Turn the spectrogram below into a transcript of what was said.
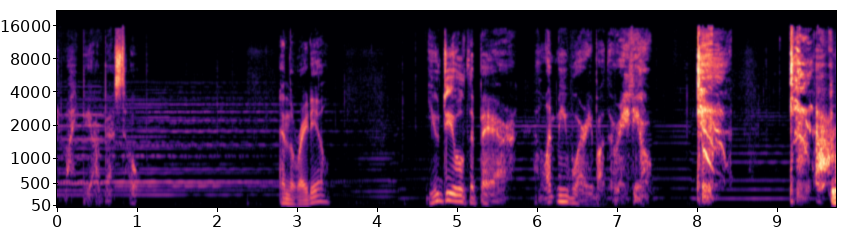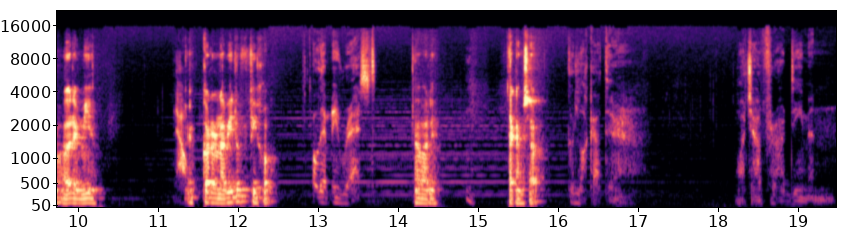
It might be our best hope. And the radio? You deal with the bear, and let me worry about the radio. Madre mía. Now, El coronavirus fijo. let me rest. Ah, vale. Está cansado. Good luck out there. Watch out for our demon.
